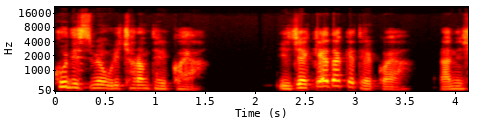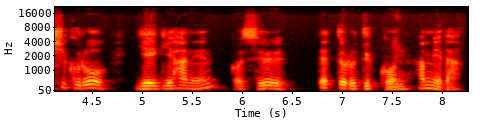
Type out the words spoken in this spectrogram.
곧 있으면 우리처럼 될 거야. 이제 깨닫게 될 거야. 라는 식으로 얘기하는 것을 때때로 듣곤 합니다.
